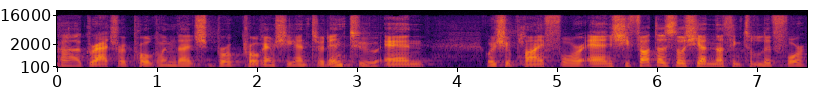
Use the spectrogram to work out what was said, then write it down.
uh, graduate program that she, program she entered into and or she applied for and she felt as though she had nothing to live for.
